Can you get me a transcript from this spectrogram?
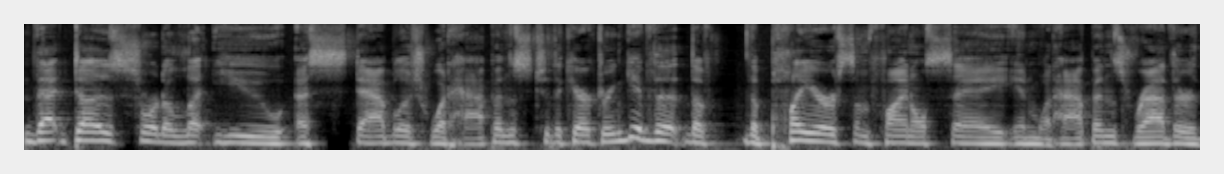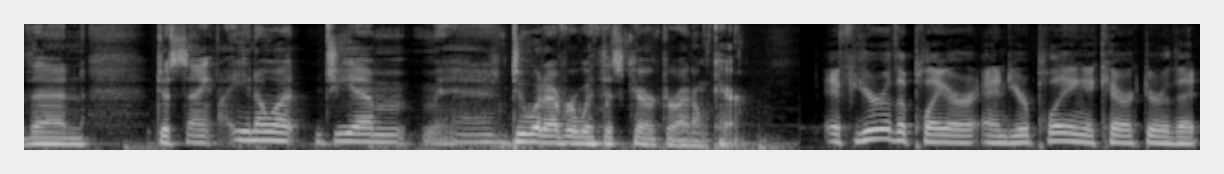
That does sort of let you establish what happens to the character and give the, the the player some final say in what happens rather than just saying, you know what, GM, eh, do whatever with this character. I don't care. If you're the player and you're playing a character that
